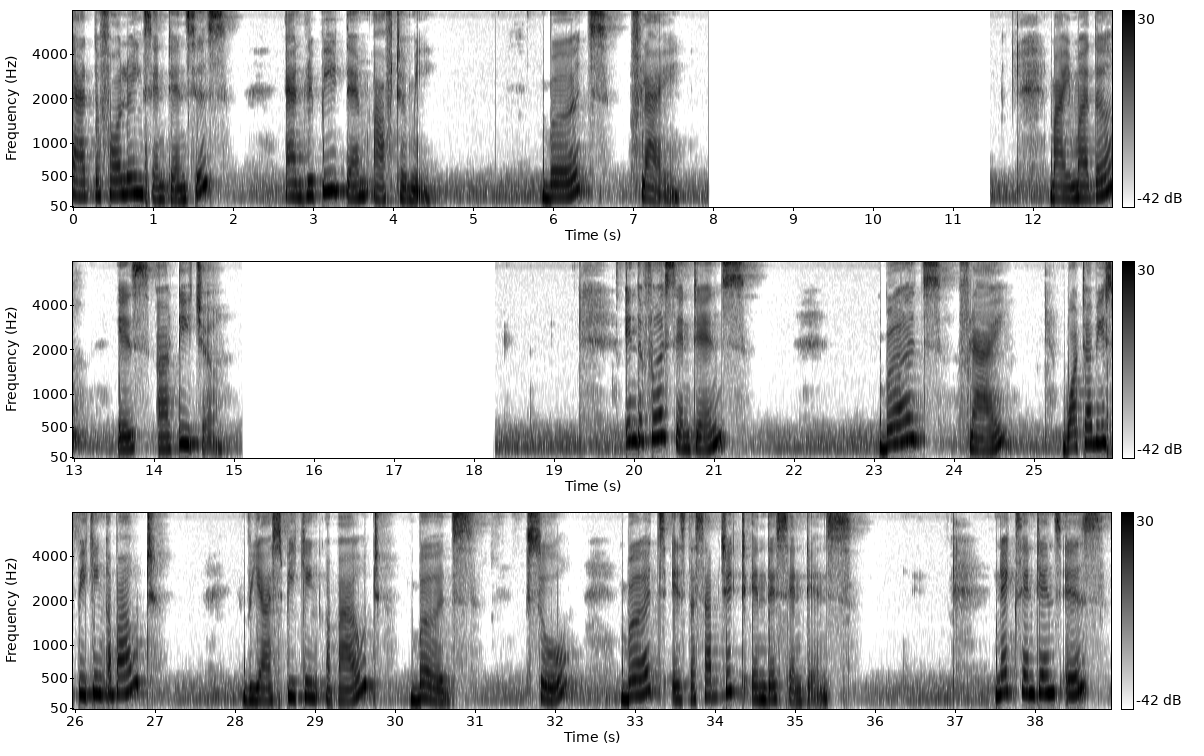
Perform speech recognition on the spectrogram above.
look at the following sentences and repeat them after me. Birds fly. My mother is a teacher. In the first sentence, birds fly. What are we speaking about? We are speaking about birds. So, birds is the subject in this sentence. Next sentence is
